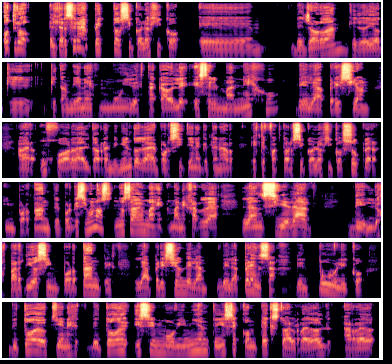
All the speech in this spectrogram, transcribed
Otro, el tercer aspecto psicológico eh, de Jordan, que yo digo que, también es muy destacable, es el manejo de la presión. A ver, un jugador de alto rendimiento ya de por sí tiene que tener este factor psicológico súper importante, porque si uno no sabe manejar la, ansiedad de los partidos importantes, la presión de la, de la prensa, del público, de todo, quienes, de todo ese movimiento y ese contexto alrededor, alrededor,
